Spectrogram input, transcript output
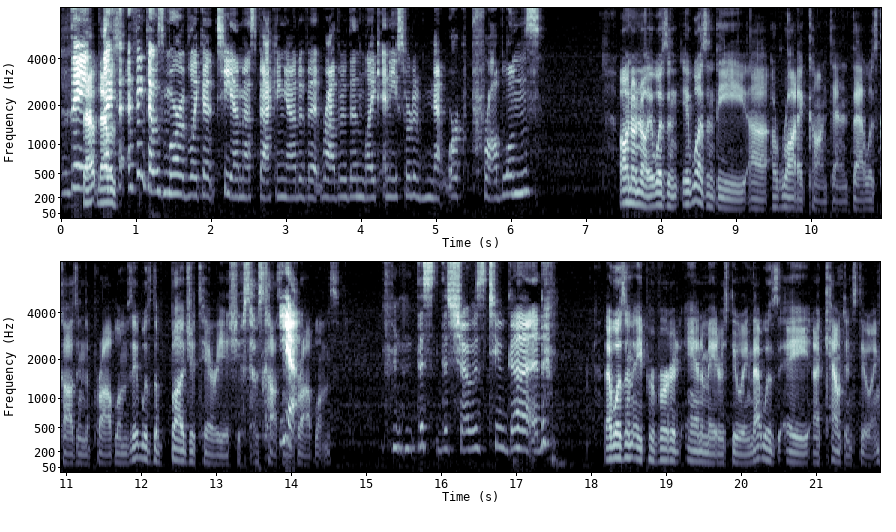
They, That- that I, was- th- I think that was more of like a TMS backing out of it rather than like any sort of network problems. Oh no no it wasn't it wasn't the uh, erotic content that was causing the problems. It was the budgetary issues that was causing Yeah. the problems. This this show is too good. That wasn't a perverted animator's doing. That was a an accountant's doing.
